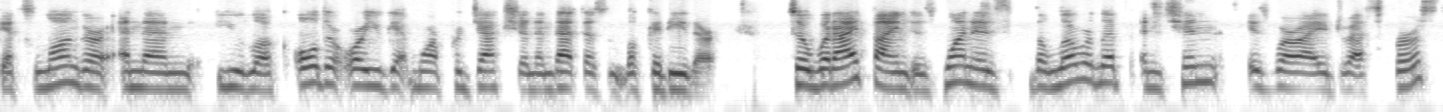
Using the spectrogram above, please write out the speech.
gets longer, and then you look older or you get more projection, and that doesn't look good either. So what I find is one is the lower lip and chin is where I address first,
